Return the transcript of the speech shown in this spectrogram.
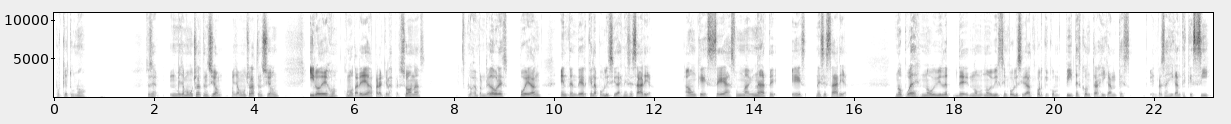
¿por qué tú no? Entonces, me llamó mucho la atención, me llamó mucho la atención y lo dejo como tarea para que las personas, los emprendedores, puedan entender que la publicidad es necesaria. Aunque seas un magnate, es necesaria. No puedes no vivir, de, no, vivir sin publicidad porque compites contra gigantes, empresas gigantes que sí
